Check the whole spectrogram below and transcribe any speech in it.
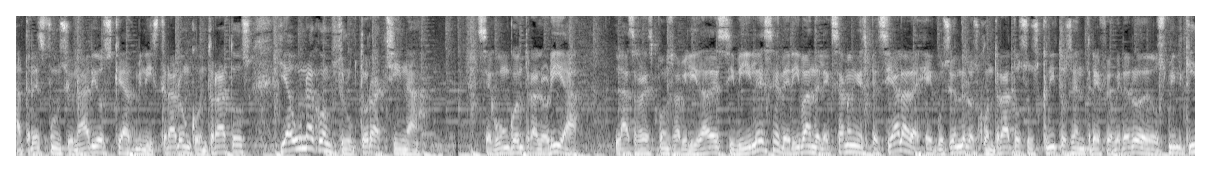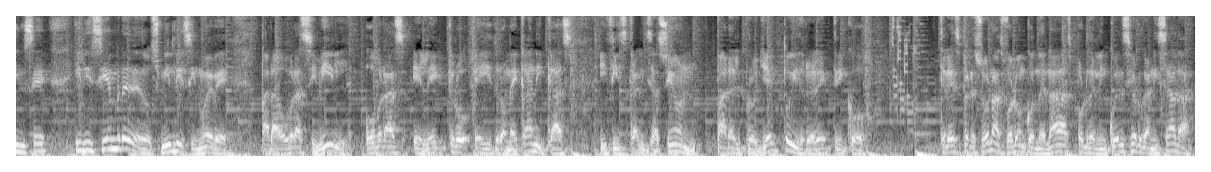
a tres funcionarios que administraron contratos y a una constructora china. Según Contraloría, las responsabilidades civiles se derivan del examen especial a la ejecución de los contratos suscritos entre febrero de 2015 y diciembre de 2019 para obra civil, obras electro e hidromecánicas y fiscalización para el proyecto hidroeléctrico. Tres personas fueron condenadas por delincuencia organizada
